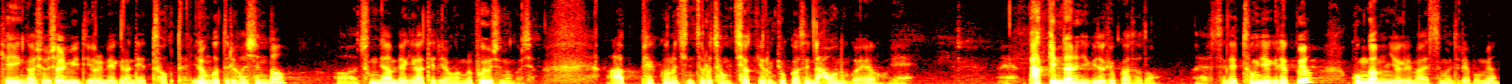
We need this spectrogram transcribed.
개인과 소셜 미디어를 매개한 네트워크들 이런 것들이 훨씬 더 어, 중요한 매개가 되리라고 하는 걸 보여주는 거죠. 앞에 거는 진짜로 정치학 개론 교과서에 나오는 거예요. 예. 예. 바뀐다는 얘기죠 교과서도. 예. 네트워크 얘기를 했고요. 공감 이야기를 말씀을 드려보면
